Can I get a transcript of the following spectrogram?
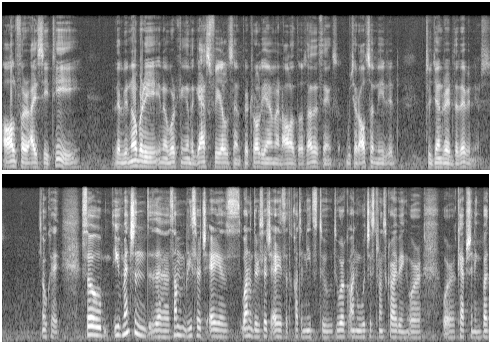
all for ICT, there'll be nobody you know, working in the gas fields and petroleum and all of those other things which are also needed to generate the revenues. Okay, so you've mentioned uh, some research areas, one of the research areas that Qatar needs to, to work on, which is transcribing or, or captioning. But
